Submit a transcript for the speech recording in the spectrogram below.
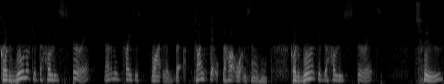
God will not give the Holy Spirit now, let me phrase this rightly, but try and get the heart of what I'm saying here. God will not give the Holy Spirit to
